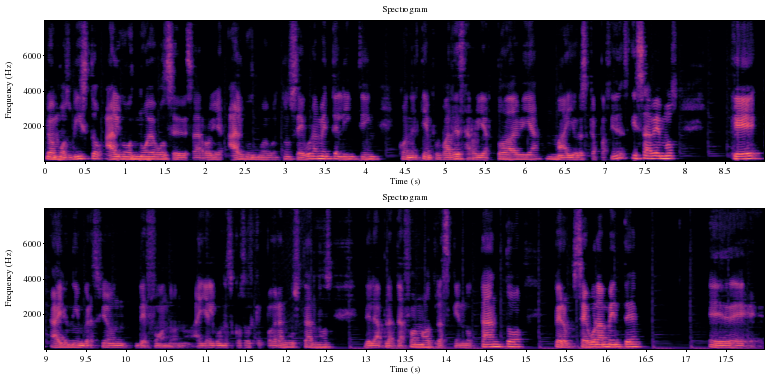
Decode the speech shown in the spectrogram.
lo hemos visto, algo nuevo se desarrolla, algo nuevo. Entonces seguramente LinkedIn con el tiempo va a desarrollar todavía mayores capacidades y sabemos que hay una inversión de fondo, ¿no? Hay algunas cosas que podrán gustarnos de la plataforma, otras que no tanto, pero seguramente eh,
